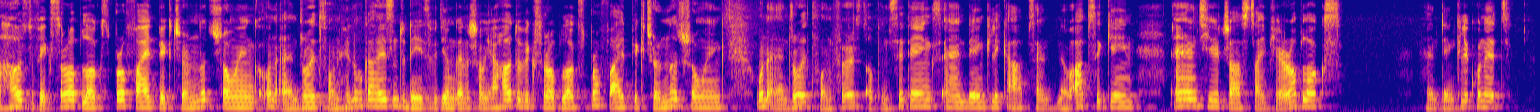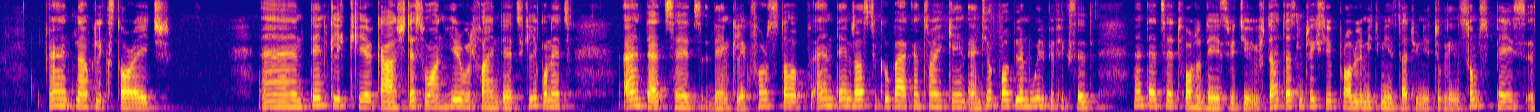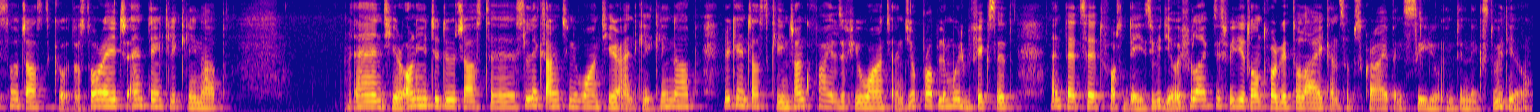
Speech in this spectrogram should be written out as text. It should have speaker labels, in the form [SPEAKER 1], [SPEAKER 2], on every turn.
[SPEAKER 1] how to fix roblox profile picture not showing on android phone. Hello guys. In today's video i'm gonna show you how to fix roblox profile picture not showing on android phone. First open settings and then click apps and now apps again. And here just type here roblox and then click on it. And now click storage. And then click clear cache. This one here will find it. Click on it and that's it. Then click force stop and then just go back and try again and your problem will be fixed. And that's it for today's video. If that doesn't fix your problem it means that you need to clean some space so just go to storage and then click clean up. And here all you need to do just uh, select anything you want here and click clean up. You can just clean junk files if you want and your problem will be fixed and that's it for today's video. If you like this video don't forget to like and subscribe and see you in the next video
